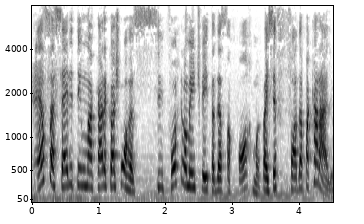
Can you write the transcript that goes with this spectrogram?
essa série tem uma cara que eu acho, porra, se for realmente feita dessa forma, vai ser foda pra caralho.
